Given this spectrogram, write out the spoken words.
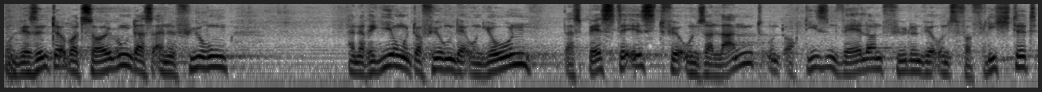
Und wir sind der Überzeugung, dass eine Führung, eine Regierung unter Führung der Union das Beste ist für unser Land. Und auch diesen Wählern fühlen wir uns verpflichtet.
